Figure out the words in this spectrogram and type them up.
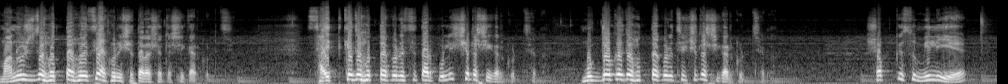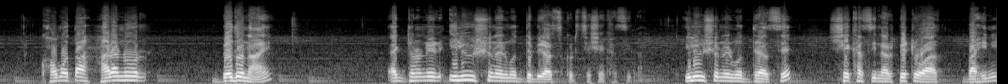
মানুষ যে হত্যা হয়েছে, এখনই সে তারা সেটা স্বীকার করছে। সাইদকে যে হত্যা করেছে তার পুলিশ সেটা স্বীকার করছে না। মুগ্ধকে যে হত্যা করেছে সেটা স্বীকার করছে না। সব কিছু মিলিয়ে ক্ষমতা হারানোর বেদনায় এক ধরনের ইলিউশনের মধ্যে বিরাজ করছে শেখ হাসিনা। ইলিউশনের মধ্যে আছে শেখ হাসিনার পেটোয়া বাহিনী,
